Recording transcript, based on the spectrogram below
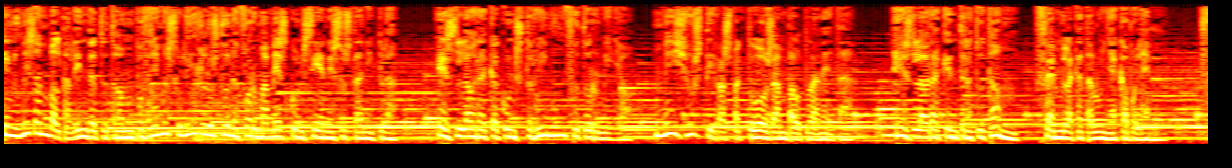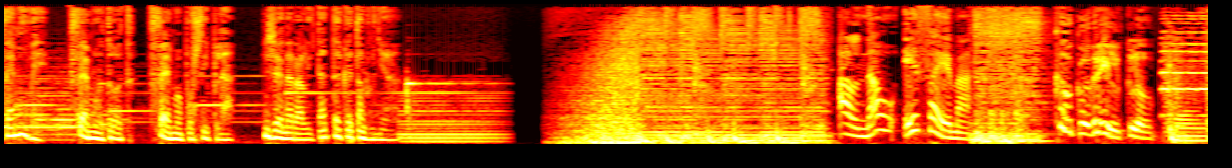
i només amb el talent de tothom podrem assolir-los d'una forma més conscient i sostenible. És l'hora que construïm un futur millor, més just i respectuós amb el planeta. És l'hora que entre tothom fem la Catalunya que volem. Fem-ho bé, fem-ho tot, fem-ho possible. Generalitat de Catalunya. El nou FM. Cocodril Club.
